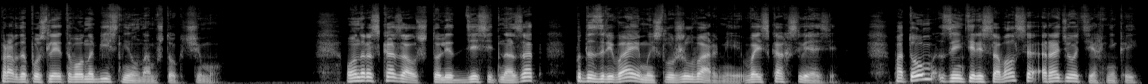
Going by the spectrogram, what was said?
Правда, после этого он объяснил нам, что к чему. Он рассказал, что лет десять назад подозреваемый служил в армии, в войсках связи. Потом заинтересовался радиотехникой.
